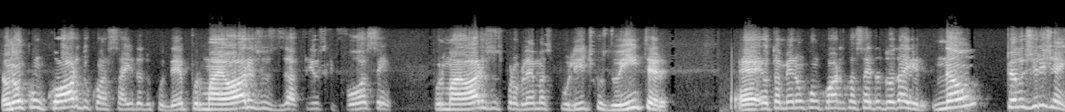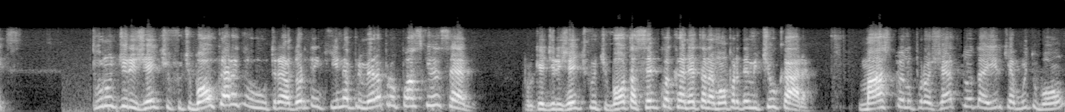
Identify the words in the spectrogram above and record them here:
eu não concordo com a saída do Cudê, por maiores os desafios que fossem, por maiores os problemas políticos do Inter, é, eu também não concordo com a saída do Odair. Não pelos dirigentes. Por um dirigente de futebol, o cara, o treinador tem que ir na primeira proposta que recebe. Porque dirigente de futebol está sempre com a caneta na mão para demitir o cara. Mas pelo projeto do Odair, que é muito bom,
